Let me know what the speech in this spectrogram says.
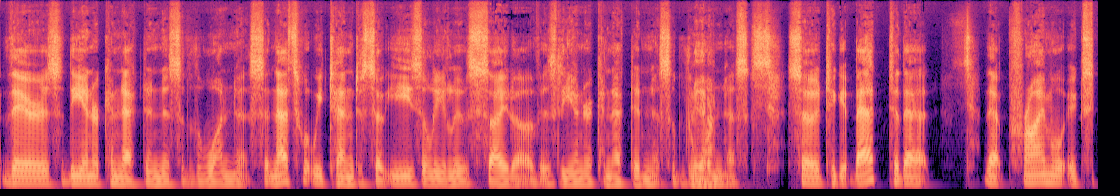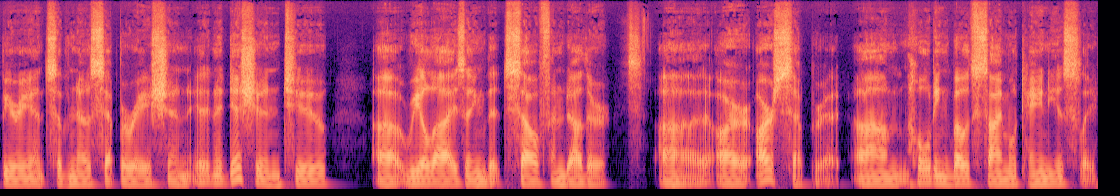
there's the interconnectedness of the oneness and that's what we tend to so easily lose sight of is the interconnectedness of the Yeah. oneness so to get back to that that primal experience of no separation in addition to uh, realizing that self and other uh, are are separate um, holding both simultaneously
